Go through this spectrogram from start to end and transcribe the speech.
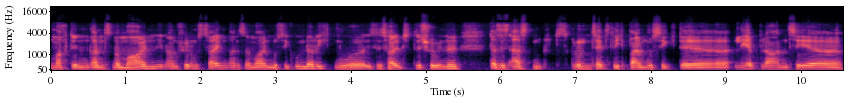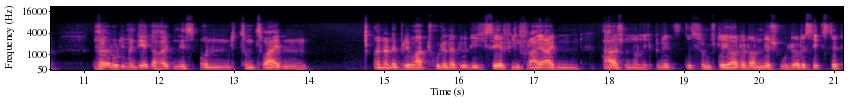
Mache den ganz normalen, in Anführungszeichen, ganz normalen Musikunterricht. Nur ist es halt das Schöne, dass es erstens grundsätzlich bei Musik der Lehrplan sehr äh, rudimentär gehalten ist und zum Zweiten an einer Privatschule natürlich sehr viel Freiheiten herrschen. Und ich bin jetzt das fünfte Jahr dort an der Schule oder sechste.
